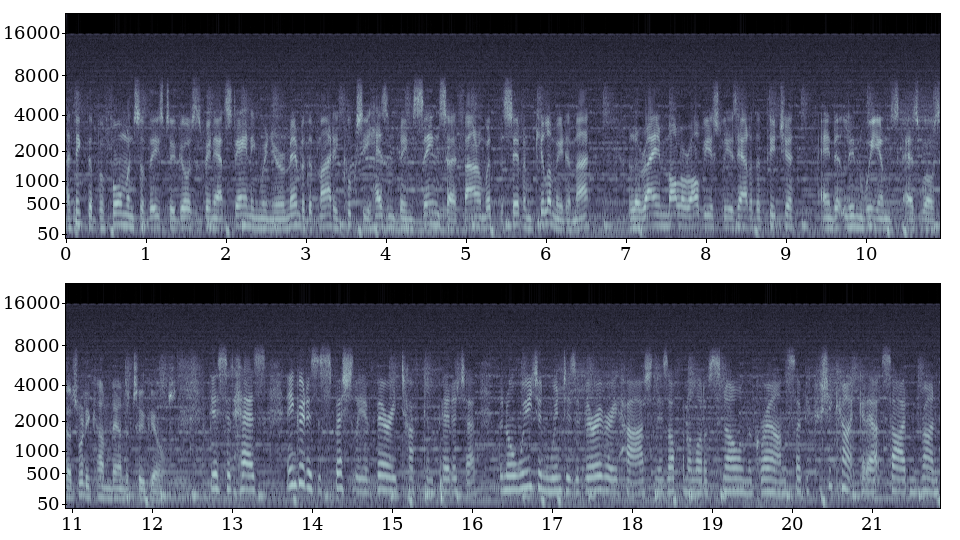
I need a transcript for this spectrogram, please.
I think the performance of these two girls has been outstanding when you remember that Marty Cooksey hasn't been seen so far and with the seven kilometre mark. Lorraine Moller obviously is out of the picture and Lynn Williams as well. So it's really come down to two girls. Yes, it has. Ingrid is especially a very tough competitor. The Norwegian winters are very, very harsh and there's often a lot of snow on the ground. So because she can't get outside and run,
